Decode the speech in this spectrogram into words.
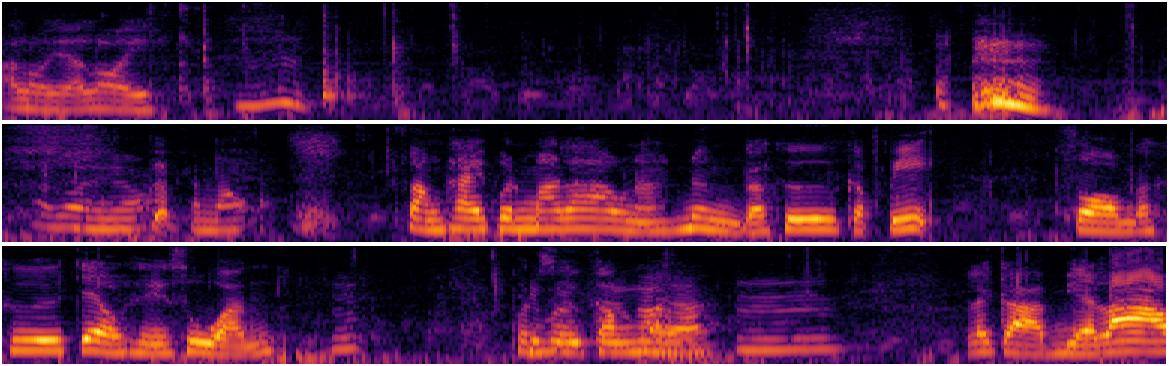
อร่อยอร่อยอืมอร่อยเนาะ เกือบจะเมา ฝั่งไทยเพิ่นมาลาวนะหนึ่งก็คือกะปิสองก็คือแจ่วเสสวนเพิ่นซื้อกลับมาอืมแล้วก็เบียร์ลาว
